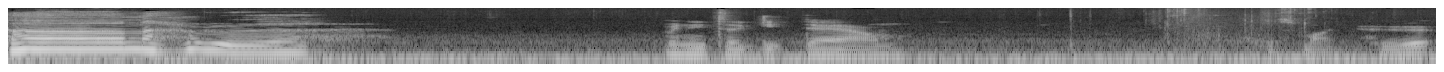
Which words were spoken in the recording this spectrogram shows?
Um, we need to get down. This might hurt.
